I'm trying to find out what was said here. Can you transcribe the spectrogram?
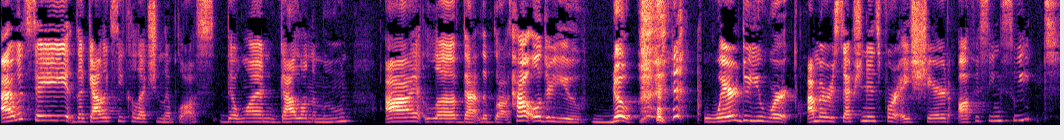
I would say the Galaxy Collection lip gloss. The one Gal on the Moon. I love that lip gloss. How old are you? No. Where do you work? I'm a receptionist for a shared officing suite.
